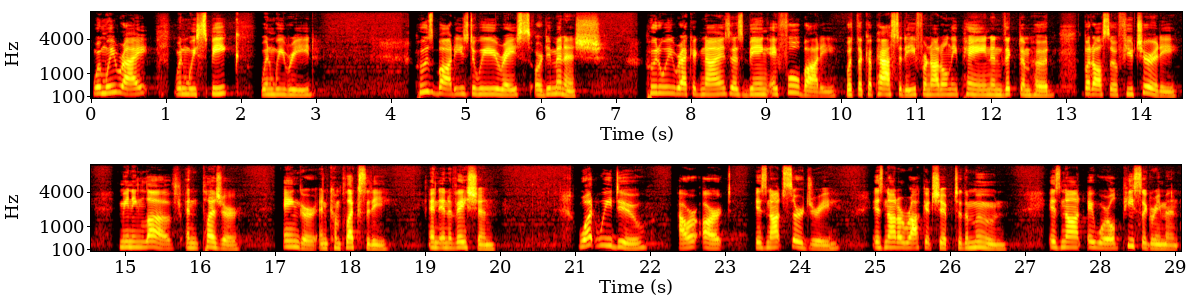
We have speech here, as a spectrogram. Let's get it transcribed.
When we write, when we speak, when we read, Whose bodies do we erase or diminish? Who do we recognize as being a full body with the capacity for not only pain and victimhood, but also futurity, meaning love and pleasure, anger and complexity, and innovation? What we do, our art, is not surgery, is not a rocket ship to the moon, is not a world peace agreement.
